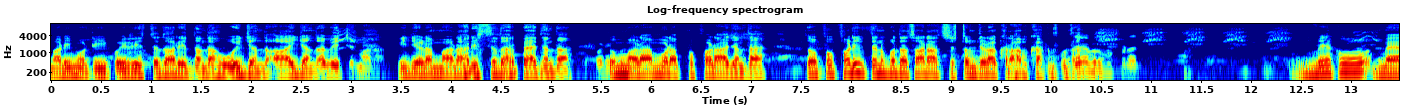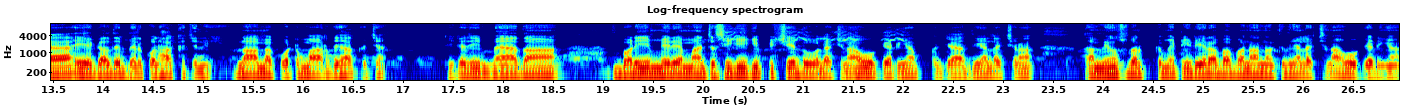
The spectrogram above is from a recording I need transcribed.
ਮਾੜੀ ਮੋਟੀ ਕੋਈ ਰਿਸ਼ਤੇਦਾਰ ਇਦਾਂ ਦਾ ਹੋ ਹੀ ਜਾਂਦਾ ਆ ਹੀ ਜਾਂਦਾ ਵਿੱਚ ਕਿ ਜਿਹੜਾ ਮਾੜਾ ਰਿਸ਼ਤੇਦਾਰ ਪੈ ਜਾਂਦਾ ਤਾਂ ਮਾੜਾ ਮੋੜਾ ਫੁੱਫੜ ਆ ਜਾਂਦਾ। ਤਾਂ ਫੁੱਫੜ ਹੀ ਤੈਨੂੰ ਪਤਾ ਸਾਰਾ ਸਿਸਟਮ ਜਿਹੜਾ ਖਰਾਬ ਕਰ ਦਿੰਦਾ। ਵੇਖੋ ਮੈਂ ਇਹ ਗੱਲ ਦੇ ਬਿਲਕੁਲ ਹੱਕ 'ਚ ਨਹੀਂ। ਨਾ ਮੈਂ ਕੁੱਟ ਮਾਰ ਦੇ ਹੱਕ 'ਚ। ਠੀਕ ਹੈ ਜੀ ਮੈਂ ਤਾਂ ਬੜੀ ਮੇਰੇ ਮਨ 'ਚ ਸੀਗੀ ਕਿ ਪਿੱਛੇ ਦੋ ਇਲੈਕਸ਼ਨਾਂ ਹੋ ਕੇ ਹਟੀਆਂ ਪੰਚਾਇਤ ਦੀਆਂ ਇਲੈਕਸ਼ਨਾਂ ਤਾਂ ਮਿਊਨਿਸਪਲ ਕਮੇਟੀ ਡੇਰਾ ਬਾਬਾ ਨਾਨਕ ਦੀਆਂ ਇਲੈਕਸ਼ਨਾਂ ਹੋ ਕੇ ਹਟੀਆਂ।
